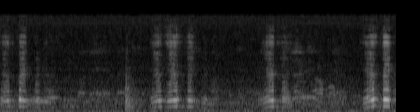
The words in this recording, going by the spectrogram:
అయిపోయి ఏది ఫేక్ వీడియో ఏది ఏది ఫేక్ వీడియో ఏది ఫేక్ ఏది ఫేక్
